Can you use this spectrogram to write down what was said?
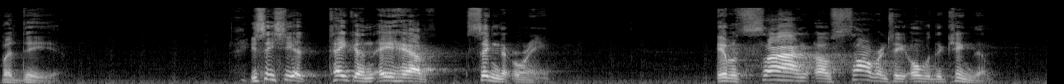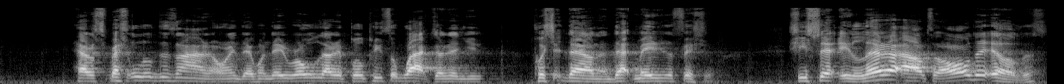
but dead. You see, she had taken Ahab's signet ring it was a sign of sovereignty over the kingdom. Had a special little design on it that when they rolled out, it put a piece of wax and then you push it down and that made it official. She sent a letter out to all the elders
